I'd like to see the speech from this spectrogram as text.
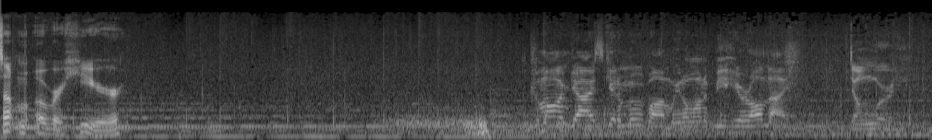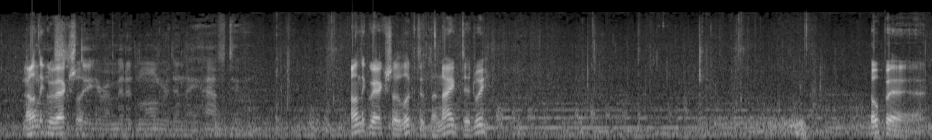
Something over here. Come on, guys, get a move on. We don't want to be here all night. Don't worry. I don't think we've actually. Stay here a minute longer than they have to. I don't think we actually looked at the knife, did we? Open.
